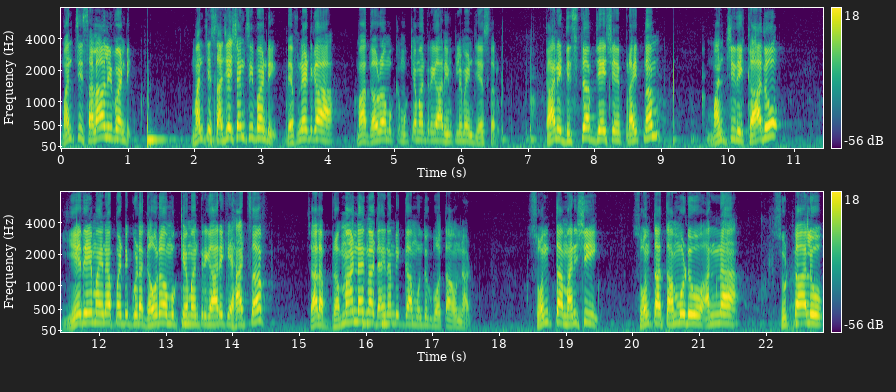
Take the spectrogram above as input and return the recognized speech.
మంచి సలహాలు ఇవ్వండి. మంచి సజెషన్స్ ఇవ్వండి. డెఫినెట్గా మా గౌరవ ముఖ్యమంత్రి గారు ఇంప్లిమెంట్ చేస్తారు. కానీ డిస్టర్బ్ చేసే ప్రయత్నం మంచిది కాదు. ఏదేమైనప్పటికీ కూడా గౌరవ ముఖ్యమంత్రి గారికి హ్యాట్స్ ఆఫ్ చాలా బ్రహ్మాండంగా డైనమిక్గా ముందుకు పోతా ఉన్నాడు. సొంత మనిషి సొంత తమ్ముడు అన్న చుట్టాలు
